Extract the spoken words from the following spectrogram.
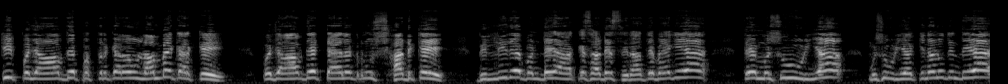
ਕਿ ਪੰਜਾਬ ਦੇ ਪੱਤਰਕਾਰਾਂ ਨੂੰ ਲਾਂਭੇ ਕਰਕੇ ਪੰਜਾਬ ਦੇ ਟੈਲੈਂਟ ਨੂੰ ਛੱਡ ਕੇ ਦਿੱਲੀ ਦੇ ਬੰਦੇ ਆ ਕੇ ਸਾਡੇ ਸਿਰਾਂ ਤੇ ਬਹਿ ਗਏ ਆ ਤੇ ਮਸ਼ਹੂਰੀਆਂ ਮਸ਼ਹੂਰੀਆਂ ਕਿਹਨਾਂ ਨੂੰ ਦਿੰਦੇ ਆ?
